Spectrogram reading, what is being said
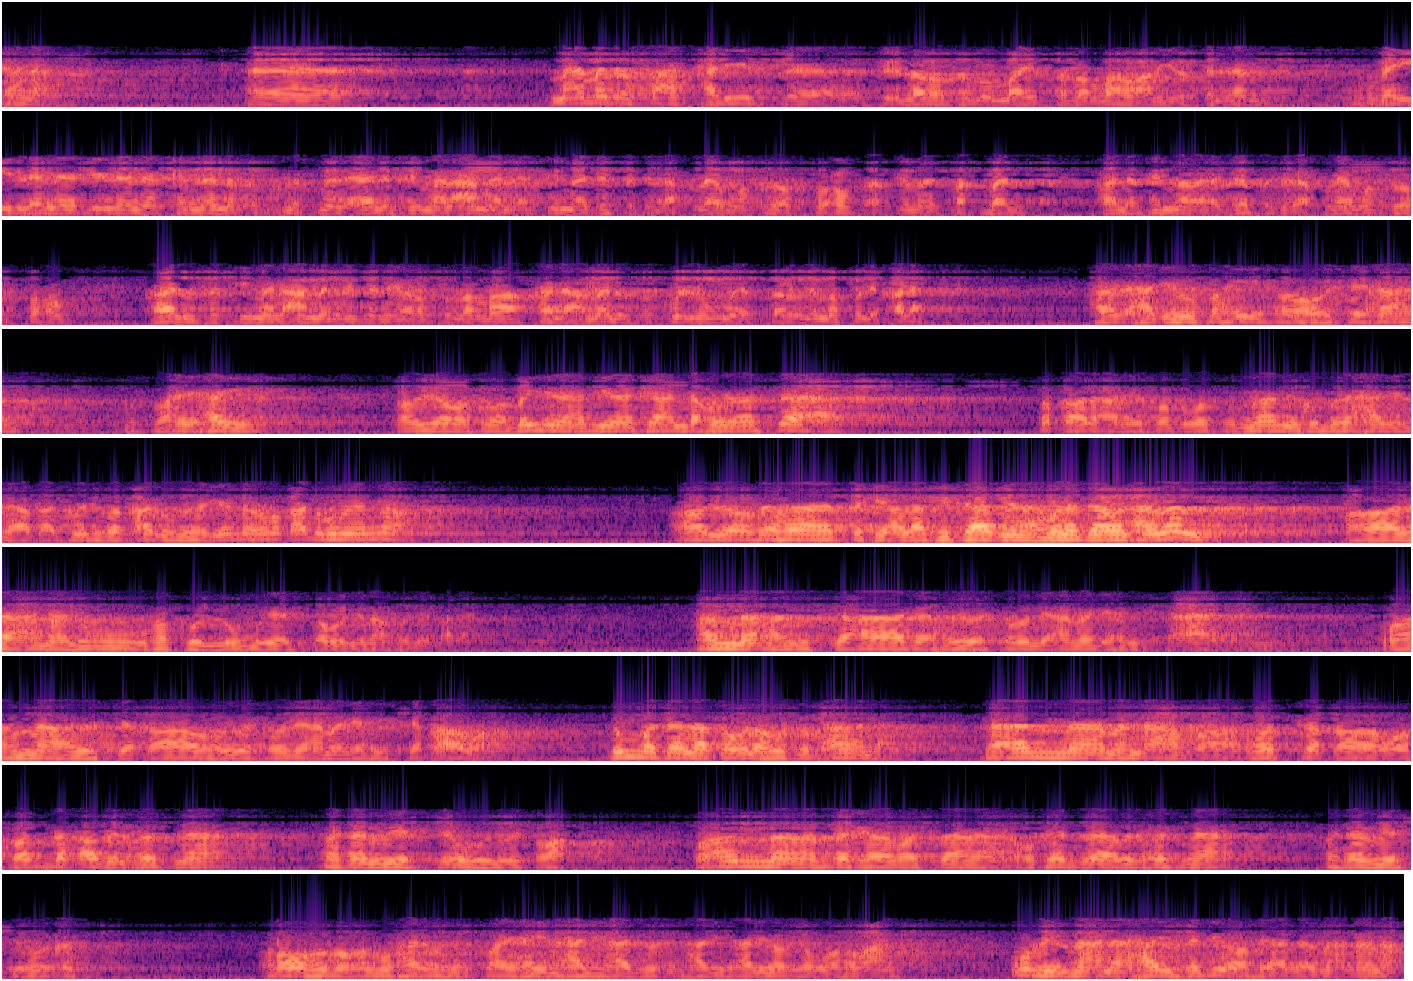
نعم. آه، ما مدى صحة حديث آه، سئل رسول الله صلى الله عليه وسلم؟ بين لنا ديننا كاننا قد خلقنا الآن فيما العمل فيما جفت الأقلام وفيما الصحف فيما يستقبل. قال فيما جفت الأقلام وفيما الصحف. قالوا فيما العمل اذا يا رسول الله. قال اعملوا فكل ميسر لما خلق له هذا حديث صحيح رواه الشيخان في الصحيحين. قال يا رسول الله بين لنا ديننا كان دخلنا الساعة. فقال عليه الصلاة والسلام ما منكم من أحد إلا قد كتب مقعده من الجنة ومقعده من النار. قالوا يا الله نتكي على كتابنا وندع العمل. قال اعملوا فكل ميسر لما خلق له. أما أهل السعادة فييسر لعمل أهل السعادة وأما أهل الشقاوة فييسر لعمل أهل الشقاوة. ثم تلا قوله سبحانه فأما من أعطى واتقى وصدق بالحسنى فسنيسره لليسرى وأما من بشر واستغنى وكذب بالحسنى فسنيسره العسر رواه البخاري في الصحيحين حديث علي رضي الله عنه. وفي المعنى احاديث كثيرة في هذا المعنى نعم.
